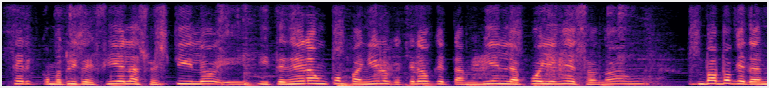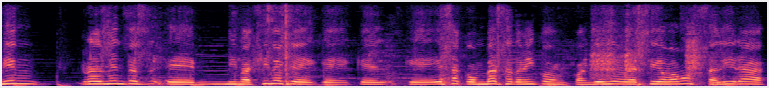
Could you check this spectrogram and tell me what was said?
ser, como tú dices, fiel a su estilo y, tener a un compañero que creo que también le apoye en eso, ¿no? Un papo que también realmente eh, me imagino que, esa conversa también con, con Jesse haber sido vamos a salir a,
